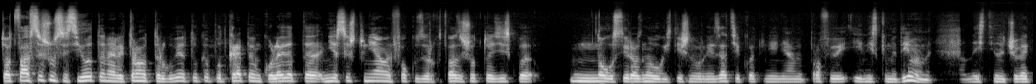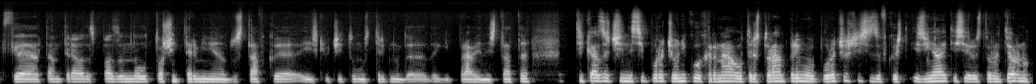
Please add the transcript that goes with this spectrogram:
То това всъщност е силата на електронната търговия. Тук подкрепям колегата. Ние също нямаме фокус върху това, защото той изисква много сериозна логистична организация, която ние нямаме профил и не искаме да имаме. Наистина човек там трябва да спазва много точни термини на доставка и изключително стрикно да, да ги прави нещата. Ти каза, че не си поръчал никога храна от ресторант, примерно, поръчваш ли си за вкъщи? Извинявайте си ресторантьорно,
